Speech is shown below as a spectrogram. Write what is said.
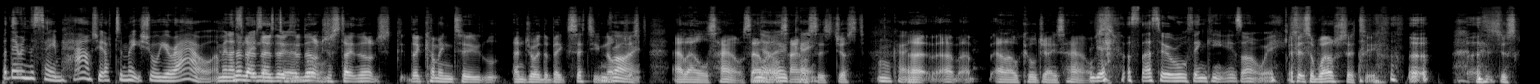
But they're in the same house. You'd have to make sure you're out. I mean, I no, no, no. They're, they're not just staying. They're not just. They're coming to enjoy the big city, not Right. just LL's house. No, LL's okay. house is just Okay. uh, um, uh, LL Cool J's house. Yeah, that's, that's who we're all thinking it is, aren't we? If it's a Welsh city, it's just.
